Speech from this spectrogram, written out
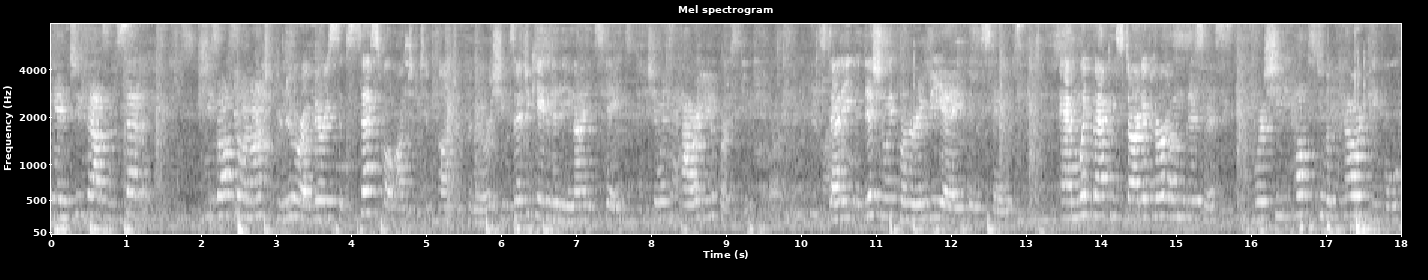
in 2007. She's also an entrepreneur, a very successful entrepreneur. She was educated in the United States. She went to Howard University, studied additionally for her MBA in the States, and went back and started her own business where she helps to empower people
